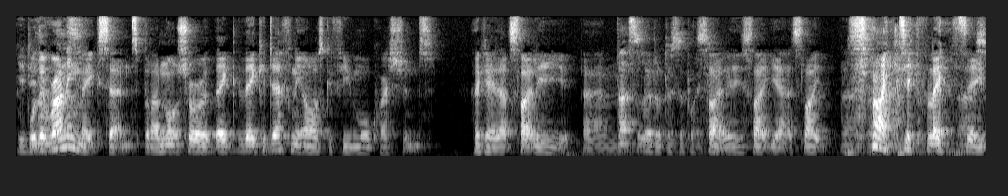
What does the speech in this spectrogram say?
Well, the this. running makes sense, but I'm not sure. They they could definitely ask a few more questions. Okay, that's slightly. Um, That's a little disappointing. slightly, slight, yeah, slight, That's slight slightly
